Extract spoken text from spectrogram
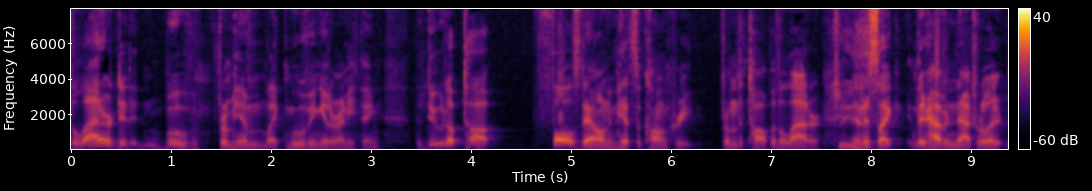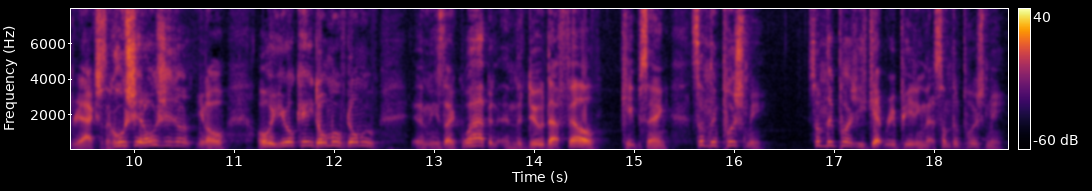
The ladder didn't move from him like moving it or anything. The dude up top falls down and hits the concrete from the top of the ladder. Jeez. And it's like they're having natural reactions like, "Oh shit, oh shit, oh," you know, "Oh, you okay? Don't move, don't move." And he's like, "What happened?" And the dude that fell keeps saying, "Something pushed me. Something pushed." He kept repeating that, "Something pushed me."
